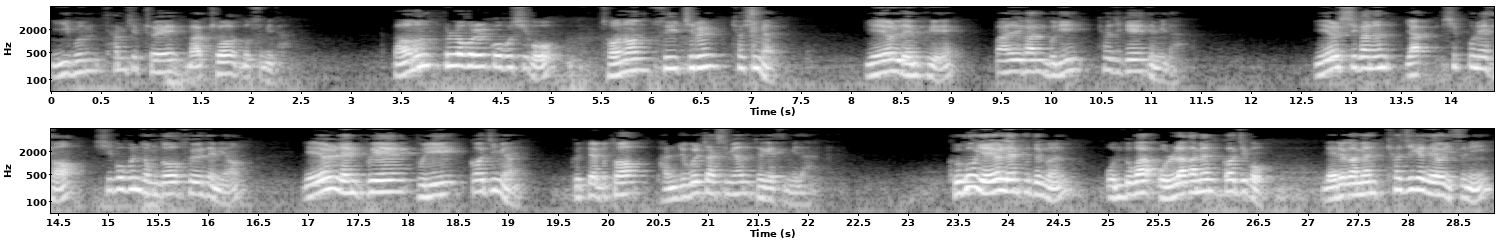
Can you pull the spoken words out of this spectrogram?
2분 30초에 맞춰 놓습니다. 다음은 플러그를 꼽으시고 전원 스위치를 켜시면 예열 램프에 빨간 불이 켜지게 됩니다. 예열 시간은 약 10분에서 15분 정도 소요되며 예열 램프의 불이 꺼지면 그때부터 반죽을 짜시면 되겠습니다. 그 후 예열 램프 등은 온도가 올라가면 꺼지고 내려가면 켜지게 되어 있으니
